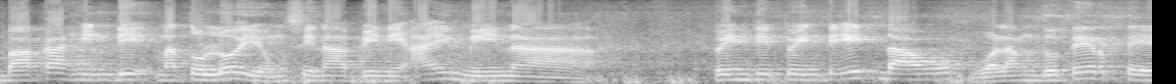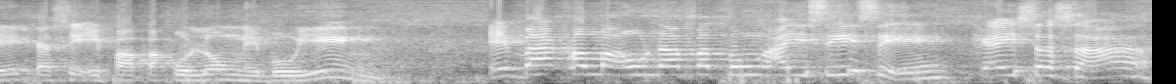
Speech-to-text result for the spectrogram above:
baka hindi matuloy yung sinabi ni Aimee na 2028 daw, walang Duterte kasi ipapakulong ni Boying. Eh baka mauna pa tong ICC kaysa sa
